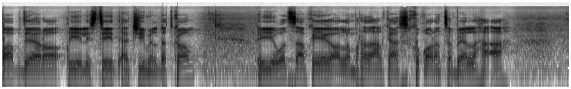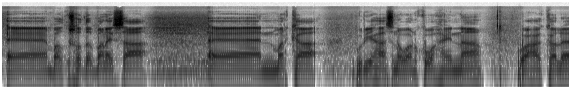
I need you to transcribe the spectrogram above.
qoobdeero real state at gmail com iyo whatsappka iyaga oo lambarada halkaas ku qoranta beelaha ah baad ku soo dalbanaysaa. Marka guryahaasna waanu kuu haynaa waxa kale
